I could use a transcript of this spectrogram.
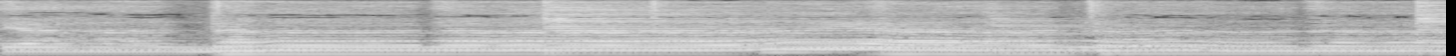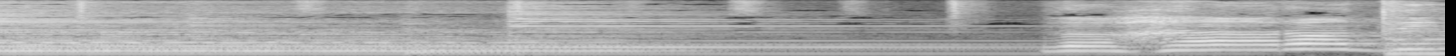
ya na na ya na na. Lo harodi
